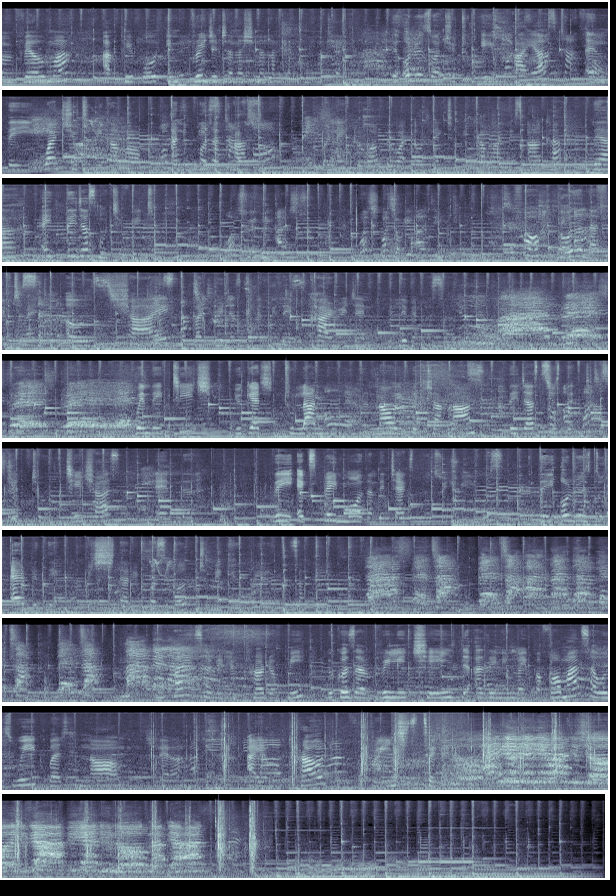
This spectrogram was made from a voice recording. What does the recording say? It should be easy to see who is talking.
Speaker 1: I'm Vilma people in Bridge International Academy in Kenya. They always want you to aim higher and they want you to become an important person. When I grew up, I would like to become a Miss Anchor. They, are, they just motivate me.
Speaker 2: What will we add to? What, what are we adding?
Speaker 1: Before, I wasn't that different. I was shy, but Bridge has given me the courage and believe in myself. When they teach, you get to learn. Now if the teacher learns, they just use the to teach us and uh, they explain more than the textbooks which we use. They always Parents are really proud of me because I've really changed as in in my performance. I was weak but now I'm. I am proud.
Speaker 3: And you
